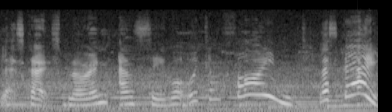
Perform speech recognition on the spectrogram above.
Let's go exploring and see what we can find. Let's go!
